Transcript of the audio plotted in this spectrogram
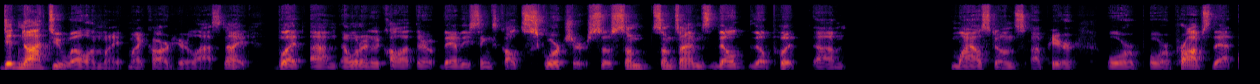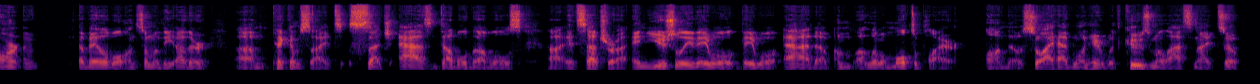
did not do well on my my card here last night. But um, I wanted to call out there. They have these things called scorchers. So some sometimes they'll they'll put um, milestones up here or or props that aren't available on some of the other um, pick'em sites, such as double doubles, uh, etc. And usually they will they will add a, a, little multiplier on those. So I had one here with Kuzma last night. So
